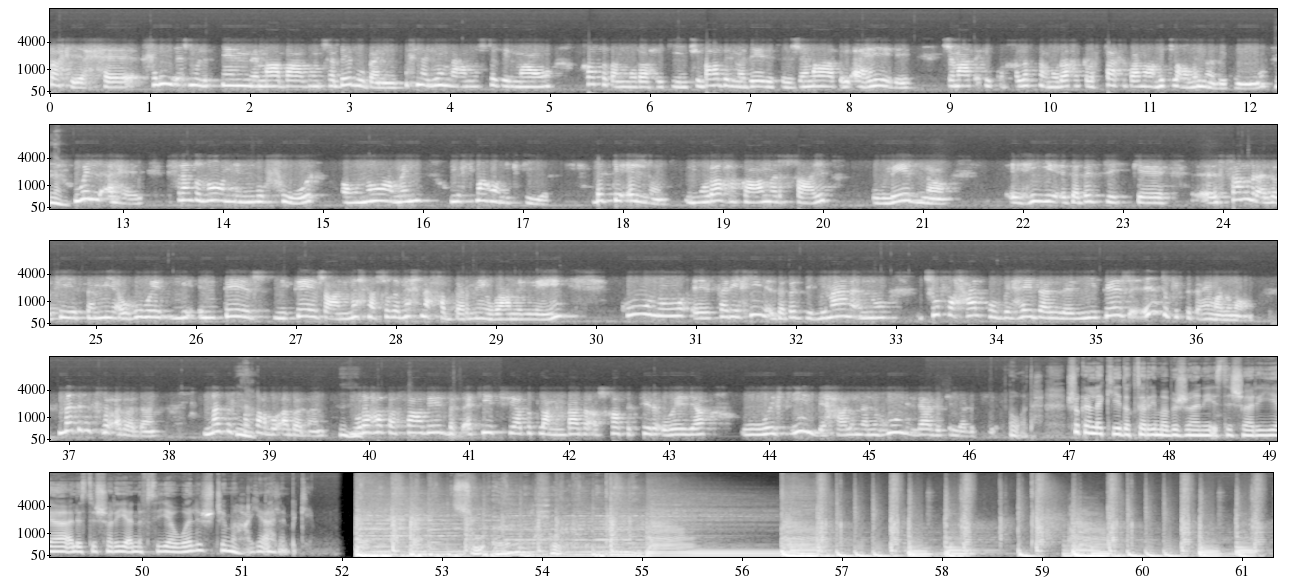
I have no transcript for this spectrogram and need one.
صحيح. خلينا اجمل الاثنين مع بعضهم شباب وبنات. نحن اليوم عم نشتغل معه خاصة المراهقين في بعض المدارس الجامعات الأهالي. جامعات أكيد خلصنا المراهقة بس بتعرفوا بعضهم عم يطلعوا منها بيكونوا. نعم. والأهل بصير عندهم نوع من النفور أو نوع من ونسمعهم كثير بدي أقول لهم المراهقة عمر صعب اولادنا هي إذا بدك سمرة إذا في يسميه أو هو انتاج نتاج عن نحن شغل نحن حضرناه وعملناه كونوا فرحين إذا بدك. بمعنى إنه تشوفوا حالكم بهذا النتاج أنتم كيف تتعاملوا معه. ما تنسوا ابدا. ما تستصعبوا نعم. ابدا. مراهقة صعبة بس أكيد فيها تطلع من بعدها أشخاص كثير قوية وواثقين بحالهم لأنه هون اللعبة كلها بتصير واضح. شكرا لك دكتور ريما بجاني استشارية الاستشارية النفسية والاجتماعية. أهلا بك. سؤال حر.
